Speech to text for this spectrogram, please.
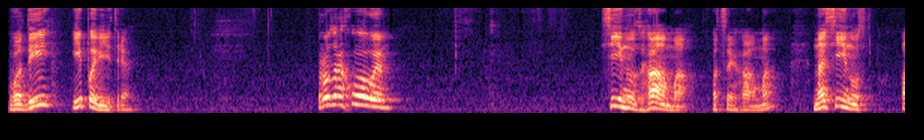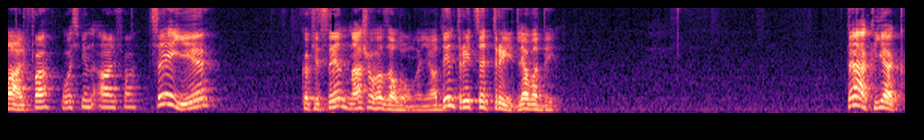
води і повітря. Розраховуємо синус гамма, оце гамма, на синус альфа, ось він альфа, це є коефіцієнт нашого заломлення 1,33 для води. Так як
